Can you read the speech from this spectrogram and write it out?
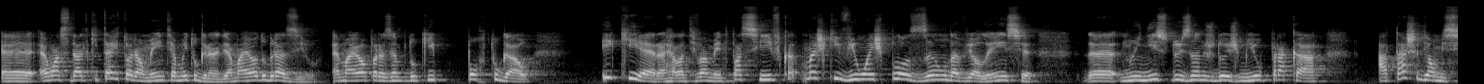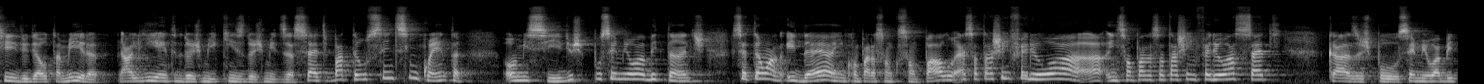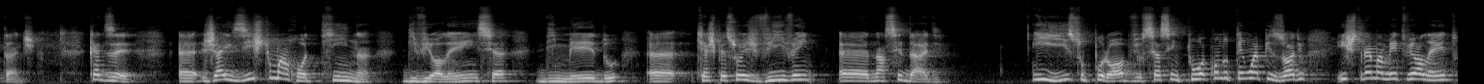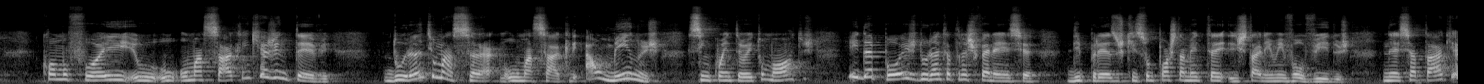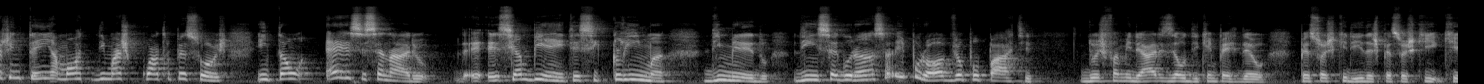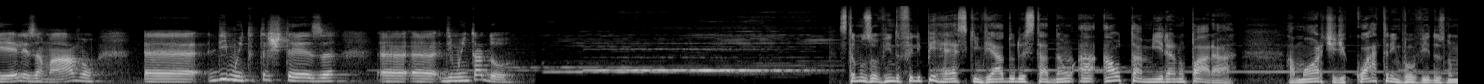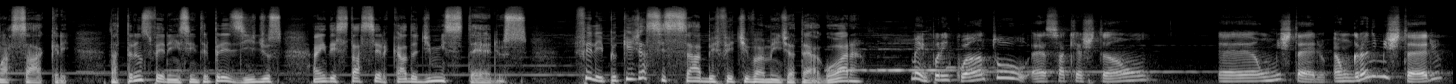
é, é uma cidade que territorialmente é muito grande, é a maior do Brasil. É maior, por exemplo, do que Portugal e que era relativamente pacífica, mas que viu uma explosão da violência eh, no início dos anos 2000 para cá. A taxa de homicídio de Altamira, ali entre 2015 e 2017, bateu 150 homicídios por 100 mil habitantes. Você tem uma ideia em comparação com São Paulo? Essa taxa é inferior a, a em São Paulo essa taxa é inferior a 7 casos por 100 mil habitantes. Quer dizer, já existe uma rotina de violência, de medo, é, que as pessoas vivem é, na cidade. E isso, por óbvio, se acentua quando tem um episódio extremamente violento, como foi o, o, o massacre em que a gente teve durante o massacre, o massacre ao menos 58 mortos E depois, durante a transferência de presos que supostamente estariam envolvidos nesse ataque, a gente tem a morte de mais quatro pessoas. Então, é esse cenário esse ambiente, esse clima de medo, de insegurança e, por óbvio, por parte dos familiares ou de quem perdeu pessoas queridas, pessoas que, que eles amavam, é, de muita tristeza, é, é, de muita dor. Estamos ouvindo Felipe Resk, enviado do Estadão a Altamira, no Pará. A morte de quatro envolvidos no massacre na transferência entre presídios ainda está cercada de mistérios. Felipe, o que já se sabe efetivamente até agora? Bem, por enquanto, essa questão é um mistério. É um grande mistério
